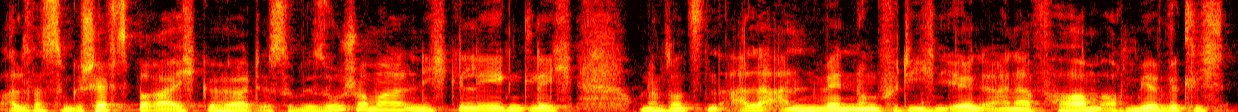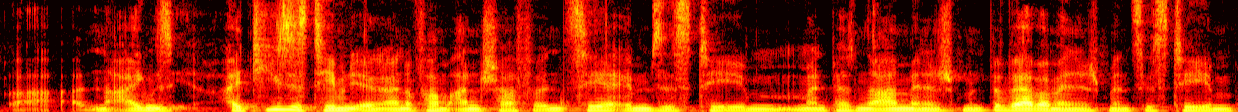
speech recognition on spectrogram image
alles, was zum Geschäftsbereich gehört, ist sowieso schon mal nicht gelegentlich. Und ansonsten alle Anwendungen, für die ich in irgendeiner Form auch mir wirklich äh, ein eigenes IT-System in irgendeiner Form anschaffe, ein CRM-System, mein Personalmanagement, Bewerbermanagementsystem,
